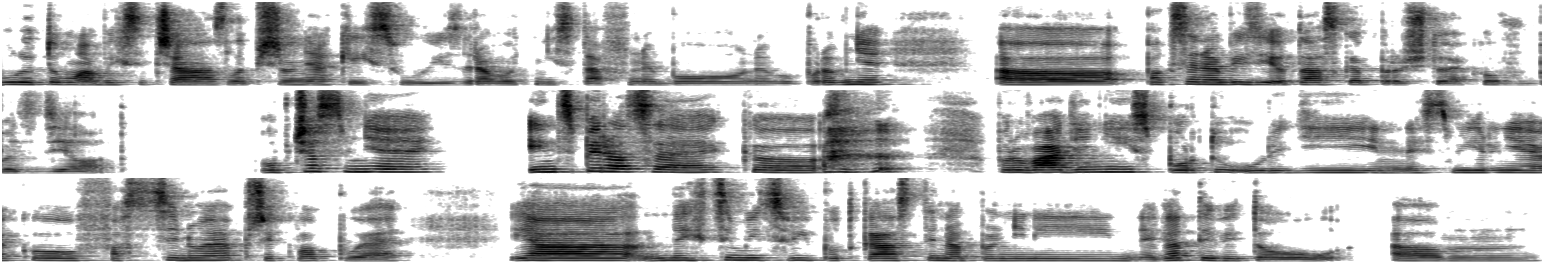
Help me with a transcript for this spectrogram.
kvůli tomu, abych si třeba zlepšil nějaký svůj zdravotní stav nebo, nebo podobně. Uh, pak se nabízí otázka, proč to jako vůbec dělat. Občas mě inspirace k provádění sportu u lidí nesmírně jako fascinuje a překvapuje. Já nechci mít svý podcasty naplněný negativitou, um,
